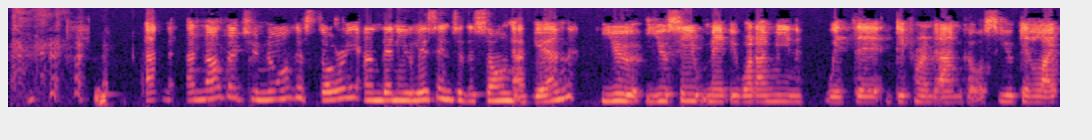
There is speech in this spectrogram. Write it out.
and, and now that you know the story and then you listen to the song again, you you see maybe what I mean with the different angles. You can like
